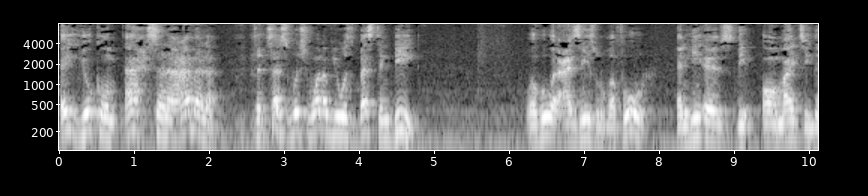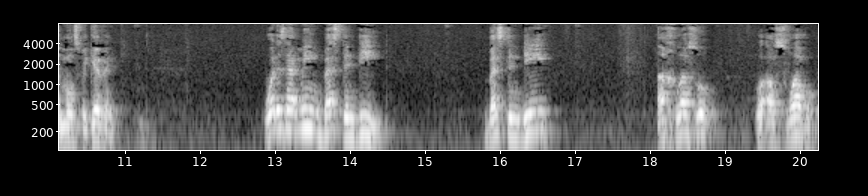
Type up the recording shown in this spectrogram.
أَيُّكُمْ أَحْسَنَ عَمَلًا To test which one of you is best indeed. وَهُوَ الْعَزِيزُ الْغَفُورُ And He is the Almighty, the most forgiving. What does that mean, best indeed? Best indeed, أخلص وأصوب.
